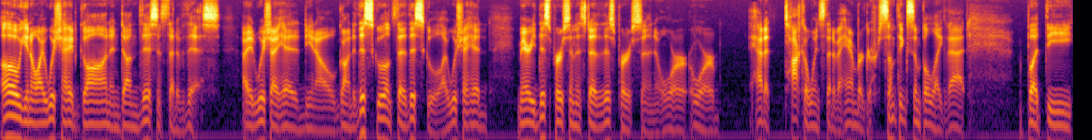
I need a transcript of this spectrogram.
oh, you know, I wish I had gone and done this instead of this. I wish I had, you know, gone to this school instead of this school. I wish I had married this person instead of this person, or or had a taco instead of a hamburger, or something simple like that. But the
